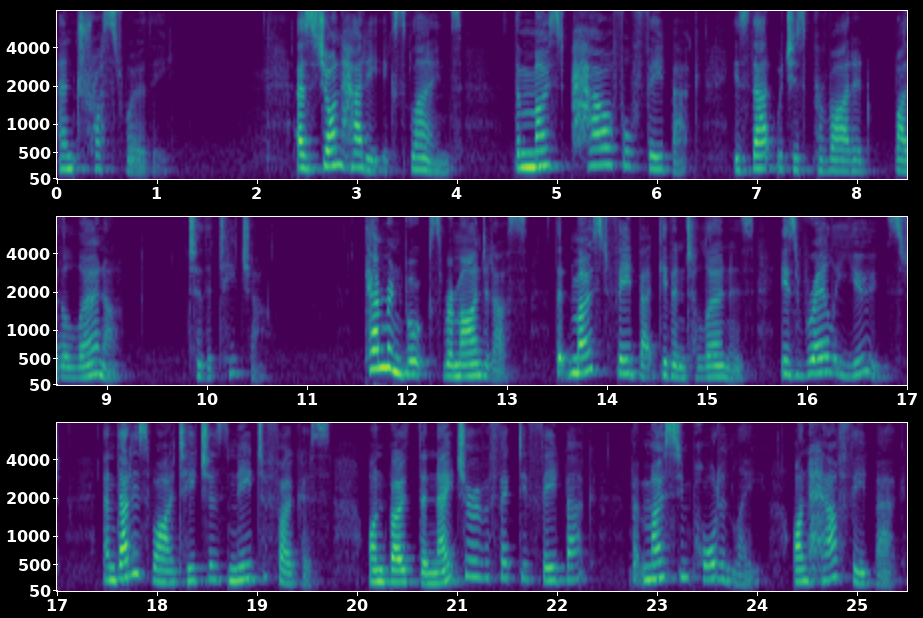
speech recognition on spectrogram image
and trustworthy. As John Hattie explains, the most powerful feedback is that which is provided by the learner to the teacher. Cameron Brooks reminded us that most feedback given to learners is rarely used, and that is why teachers need to focus on both the nature of effective feedback, but most importantly, on how feedback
